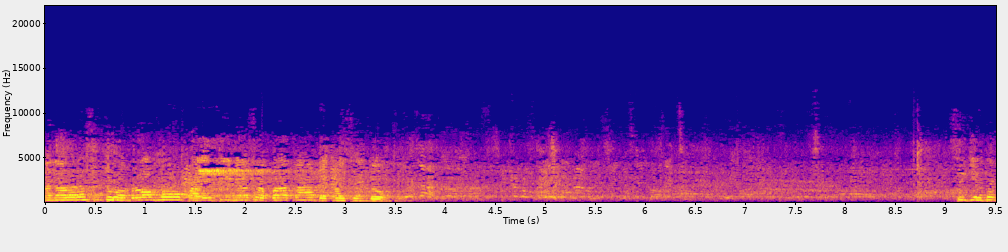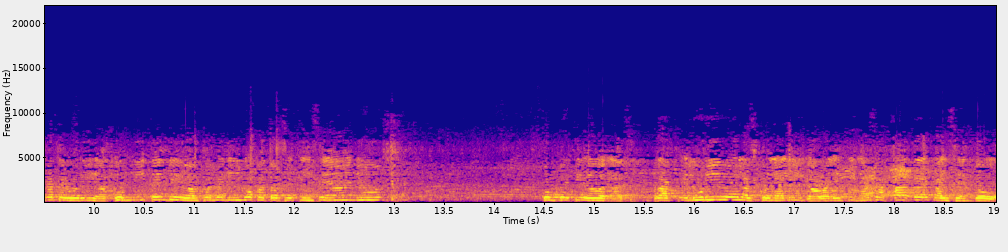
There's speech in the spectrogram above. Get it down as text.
Ganadora cinturón rojo, Valentina Zapata de Caicendó. Siguiente categoría, Comité Individual Femenino, 14-15 años. Competidoras, Raquel Uribe de la Escuela Liga, Valentina Zapata de Caicendó,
